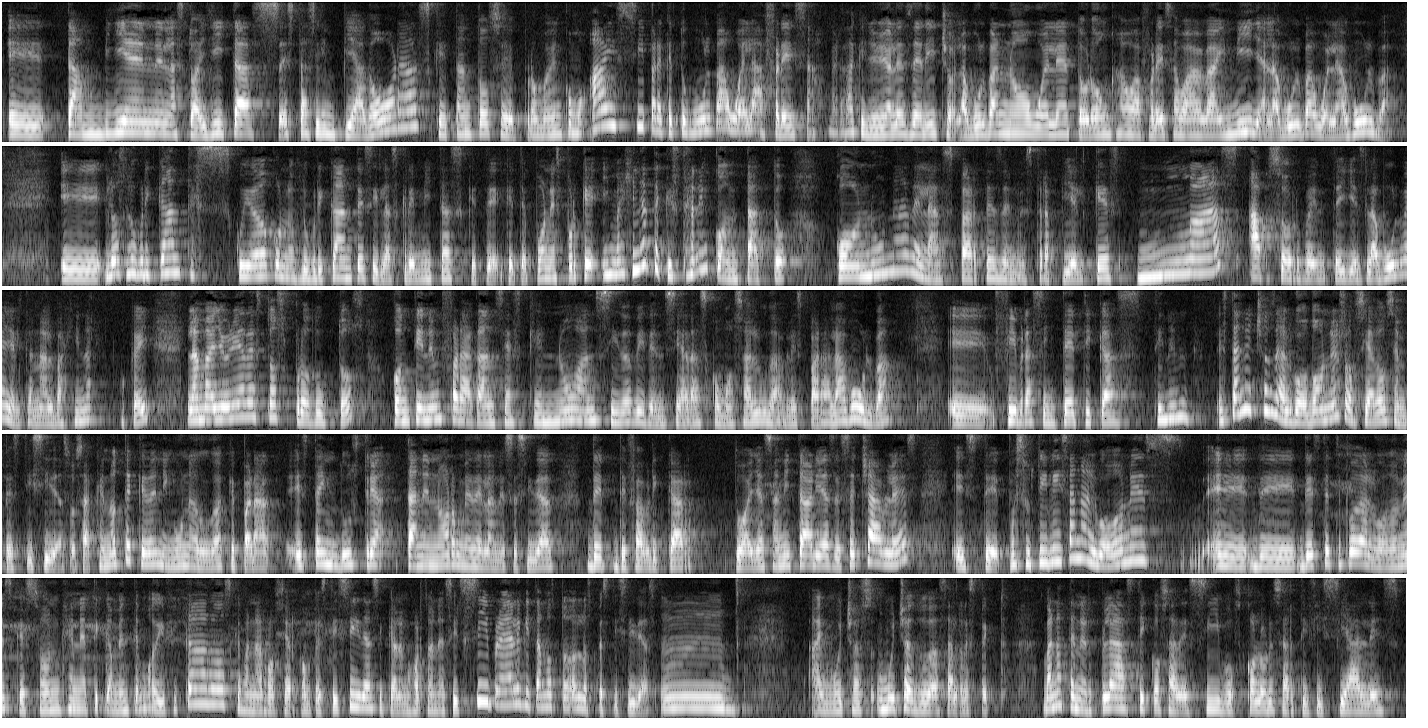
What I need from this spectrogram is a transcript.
eh, también en las toallitas, estas limpiadoras que tanto se promueven como, ay, sí, para que tu vulva huela a fresa, ¿verdad? Que yo ya les he dicho, la vulva no huele a toronja o a fresa o a vainilla, la vulva huele a vulva. Eh, los lubricantes, cuidado con los lubricantes y las cremitas que te, que te pones, porque imagínate que están en contacto con una de las partes de nuestra piel que es más absorbente y es la vulva y el canal vaginal. La mayoría de estos productos contienen fragancias que no han sido evidenciadas como saludables para la vulva, eh, fibras sintéticas, tienen, están hechos de algodones rociados en pesticidas, o sea, que no te quede ninguna duda que para esta industria tan enorme de la necesidad de fabricar toallas sanitarias desechables, este, pues utilizan algodones eh, de, este tipo de algodones que son genéticamente modificados, que van a rociar con pesticidas y que a lo mejor te van a decir, sí, pero ya le quitamos todos los pesticidas. Mm, hay muchas, muchas dudas al respecto. Van a tener plásticos, adhesivos, colores artificiales,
